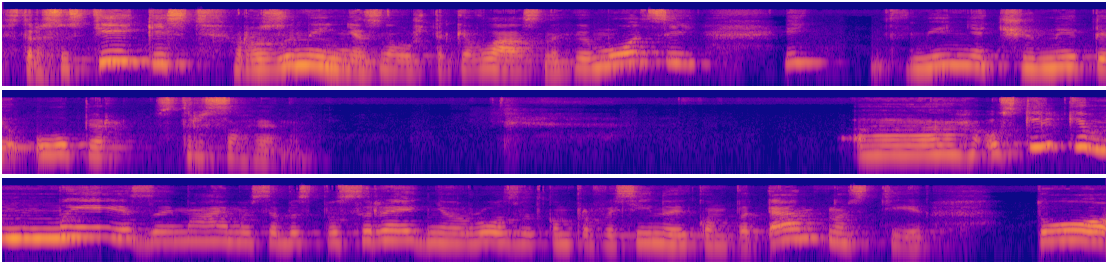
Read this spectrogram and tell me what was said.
стресостійкість, розуміння знову ж таки власних емоцій і вміння чинити опір стресогенам. Е, Оскільки ми займаємося безпосередньо розвитком професійної компетентності, то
